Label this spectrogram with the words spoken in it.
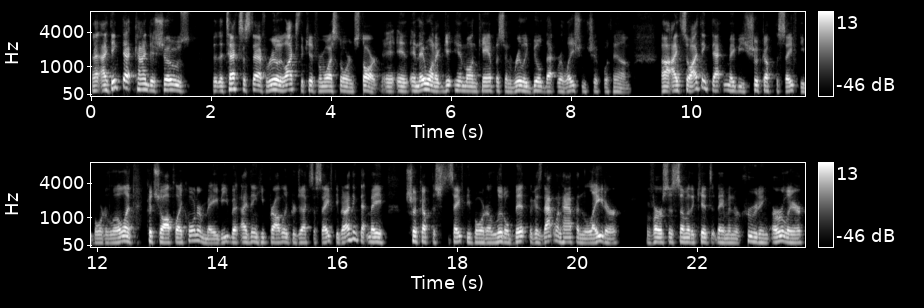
I think that kind of shows that the Texas staff really likes the kid from West Orange Stark, and, and they want to get him on campus and really build that relationship with him. Uh, I so I think that maybe shook up the safety board a little. And could Shaw play corner? Maybe, but I think he probably projects a safety. But I think that may shook up the safety board a little bit because that one happened later versus some of the kids that they've been recruiting earlier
